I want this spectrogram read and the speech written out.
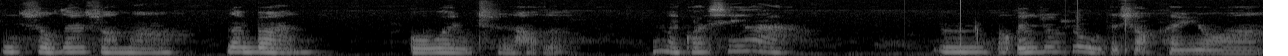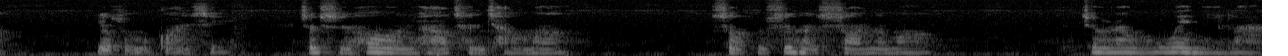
你手在酸吗？那不然我喂你吃好了。没关系啦。嗯，宝贝就是我的小朋友啊，有什么关系？这时候你还要逞强吗？手不是很酸了吗？就让我喂你啦。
